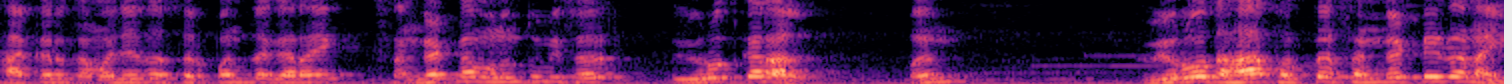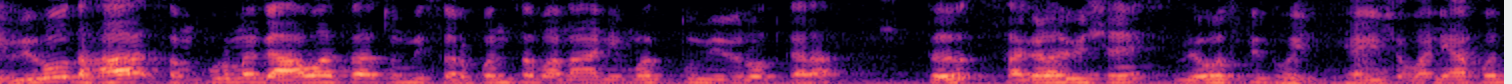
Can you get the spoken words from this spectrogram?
ठाकर समाजाचा सरपंच करा एक संघटना म्हणून तुम्ही सर विरोध कराल. पण विरोध हा फक्त संघटनेचा नाही विरोध हा संपूर्ण गावाचा तुम्ही सरपंच बना आणि मग तुम्ही विरोध करा. तर सगळा विषय व्यवस्थित होईल. ह्या हिशोबाने आपण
